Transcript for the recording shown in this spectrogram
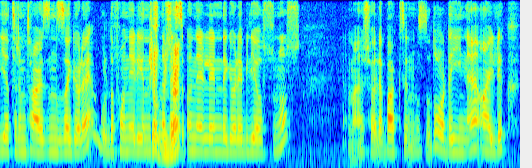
yatırım tarzınıza göre. Burada Foneria'nın içinde güzel. BES önerilerini de görebiliyorsunuz. Hemen şöyle baktığımızda da orada yine aylık,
